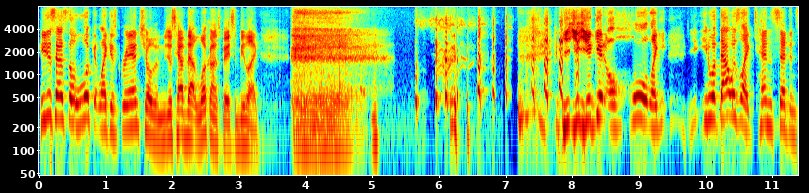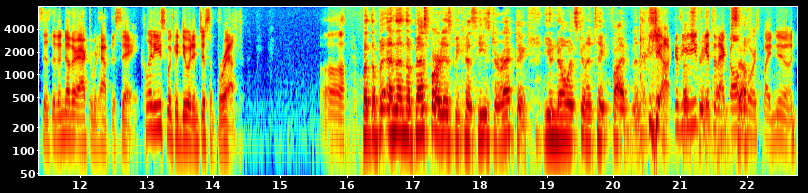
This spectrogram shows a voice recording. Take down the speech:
He just has to look at like his grandchildren and just have that look on his face and be like. you, you, you get a whole like you, you know what that was like 10 sentences that another actor would have to say clint eastwood could do it in just a breath Uh, But the and then the best part is because he's directing, you know it's going to take five minutes. Yeah, because he needs to get to that time, golf so- course by noon.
